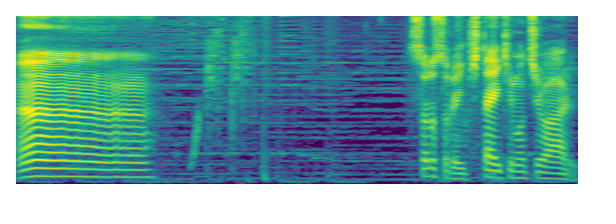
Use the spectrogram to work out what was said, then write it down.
うーん。そろそろ行きたい気持ちはある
